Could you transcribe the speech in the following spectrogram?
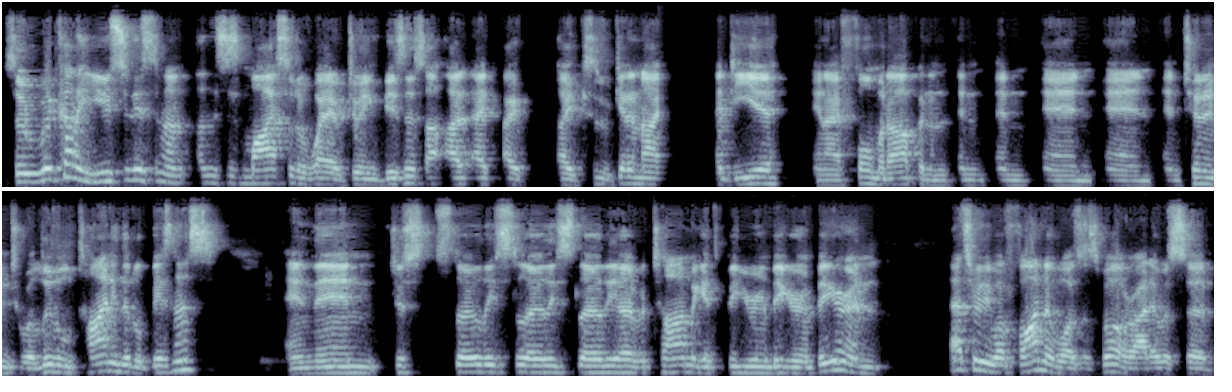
So we're kind of used to this, and, and this is my sort of way of doing business. I, I, I, I sort of get an idea and I form it up and and and and and, and turn it into a little tiny little business, and then just slowly, slowly, slowly over time, it gets bigger and bigger and bigger, and that's really what Finder was as well, right? It was a,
